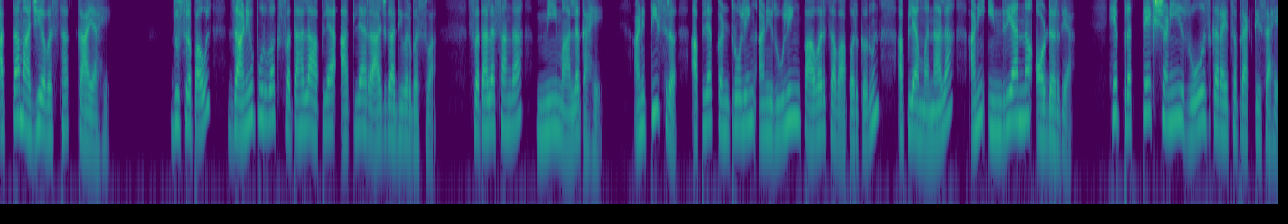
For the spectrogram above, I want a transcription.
आत्ता माझी अवस्था काय आहे? दुसरं पाऊल जाणीवपूर्वक स्वतःला आपल्या आतल्या राजगादीवर बसवा. स्वतःला सांगा मी मालक आहे. आणि तिसरं आपल्या कंट्रोलिंग आणि रुलिंग पॉवरचा वापर करून आपल्या मनाला आणि इंद्रियांना ऑर्डर द्या. हे प्रत्येक क्षणी रोज करायचं प्रॅक्टिस आहे.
